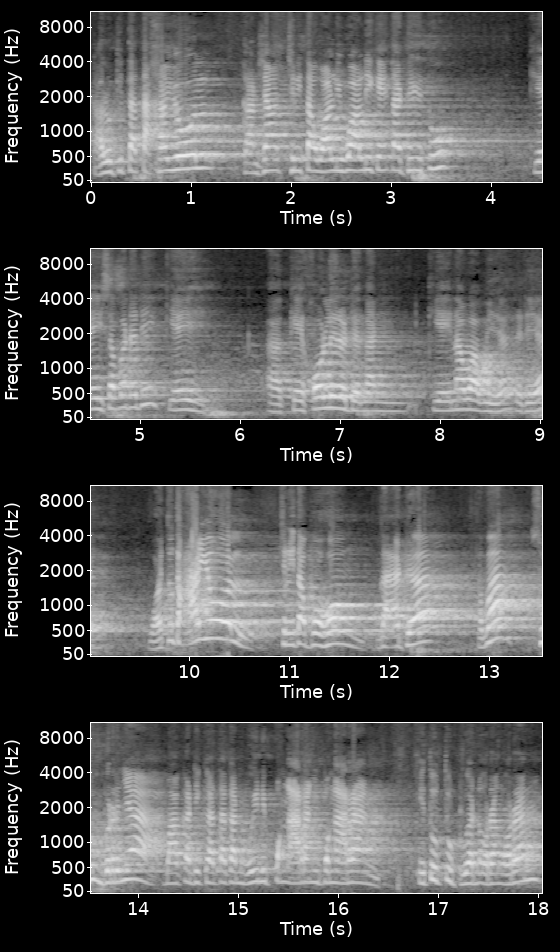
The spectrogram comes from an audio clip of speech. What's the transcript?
Kalau kita takhayul, kan cerita wali-wali kayak tadi itu, Kiai siapa tadi? Kiai uh, Kiai Khalil dengan Kiai Nawawi ya tadi ya. Wah itu tahayul, cerita bohong, nggak ada apa sumbernya, maka dikatakan wah ini pengarang-pengarang. Itu tuduhan orang-orang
